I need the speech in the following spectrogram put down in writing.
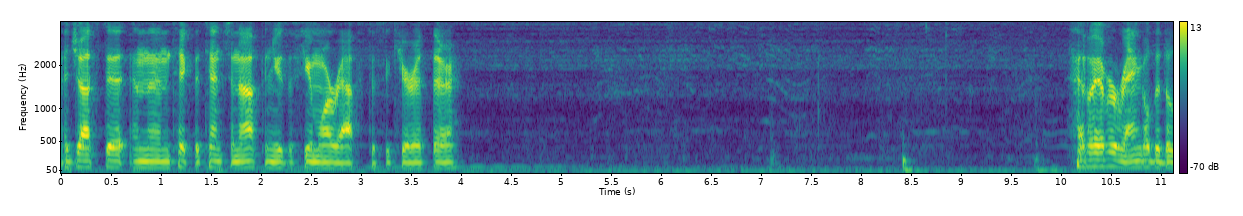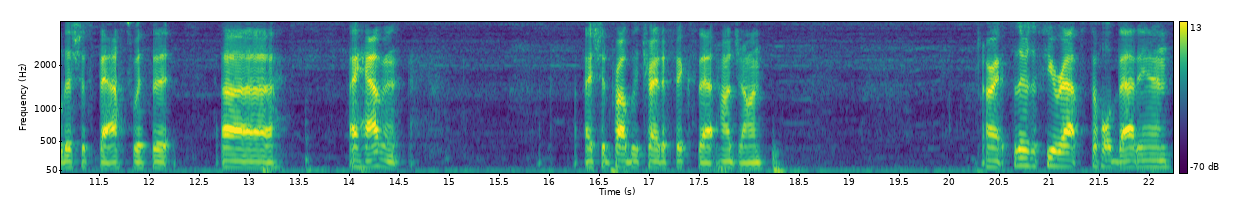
Adjust it and then take the tension up and use a few more wraps to secure it there. Have I ever wrangled a delicious bass with it? Uh, I haven't. I should probably try to fix that, huh, John? Alright, so there's a few wraps to hold that in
